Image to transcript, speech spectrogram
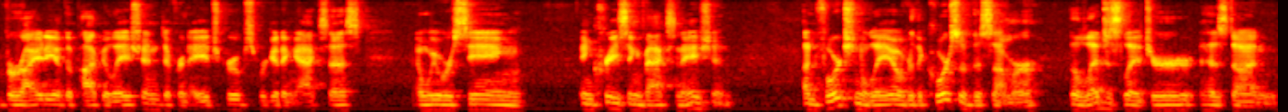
variety of the population. Different age groups were getting access, and we were seeing increasing vaccination. Unfortunately, over the course of the summer, the legislature has done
